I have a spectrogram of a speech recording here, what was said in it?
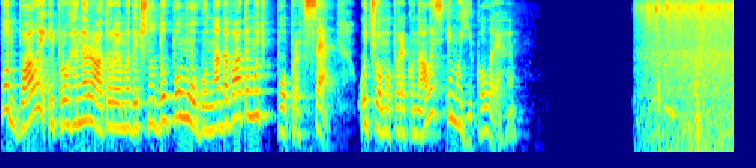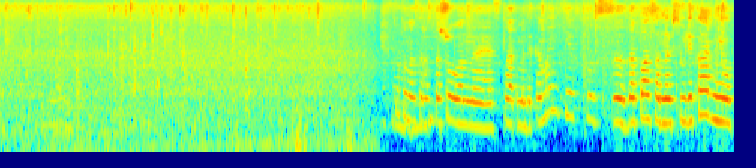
Подбали і про генератори. Медичну допомогу надаватимуть попри все. У цьому переконались і мої колеги. Тут у нас розташований склад медикаментів з запасом на всю лікарню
